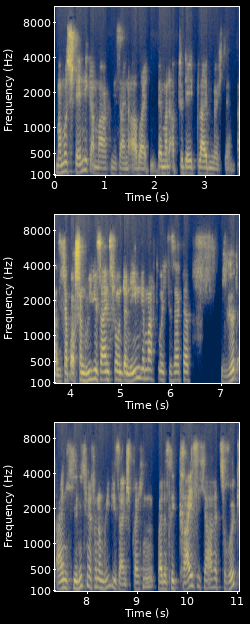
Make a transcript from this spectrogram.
Man muss ständig am Markendesign arbeiten, wenn man up-to-date bleiben möchte. Also ich habe auch schon Redesigns für Unternehmen gemacht, wo ich gesagt habe, ich würde eigentlich hier nicht mehr von einem Redesign sprechen, weil das liegt 30 Jahre zurück,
